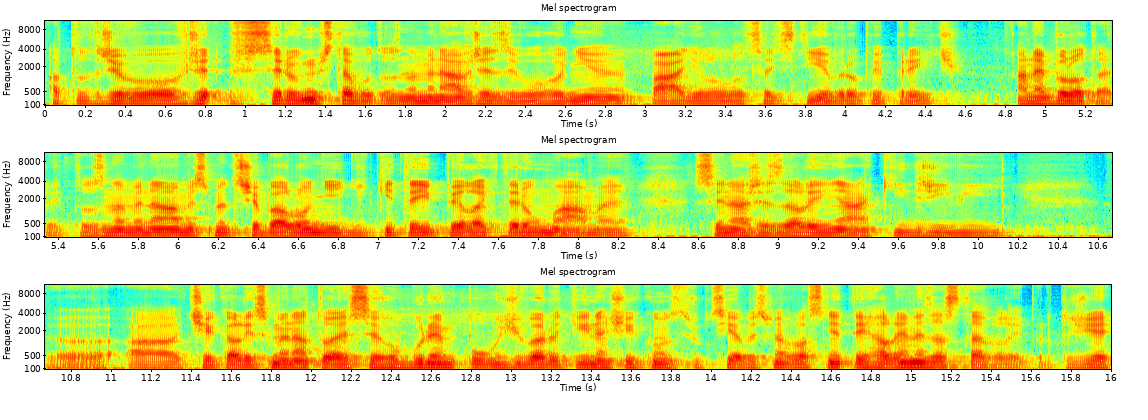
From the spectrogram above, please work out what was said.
a to dřevo v, v syrovém stavu, to znamená v řezivu hodně pádilo odsaď z té Evropy pryč. A nebylo tady. To znamená, my jsme třeba loni díky té pile, kterou máme, si nařezali nějaký dříví, a čekali jsme na to, jestli ho budeme používat do těch našich konstrukcí, aby jsme vlastně ty haly nezastavili, protože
